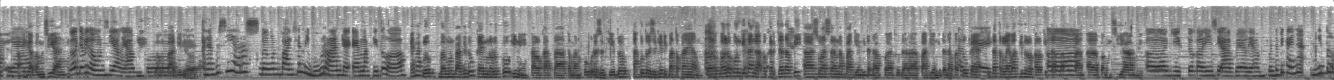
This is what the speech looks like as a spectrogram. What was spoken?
lah Iya, ya. Tapi nggak bangun siang. Gue tapi bangun siang ya ampun. Bangun pagi dong. Kenapa sih harus bangun pagi kan liburan kayak enak gitu loh. Enak loh bangun pagi tuh kayak menurutku ini kalau kata temanku rezeki itu takut rezekinya dipatok ayam. Wala- Walaupun kita nggak bekerja tapi uh, suasana pagi yang kita dapat, udara pagi yang kita dapat tuh Oke. kayak kita terlewat gitu loh kalau kita Oh. bangun uh, bangun siang gitu. Oh gitu kalau isi Abel ya ampun. Tapi kayaknya mungkin tuh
